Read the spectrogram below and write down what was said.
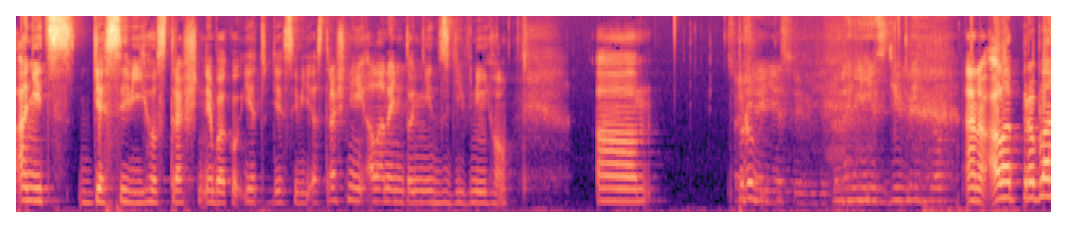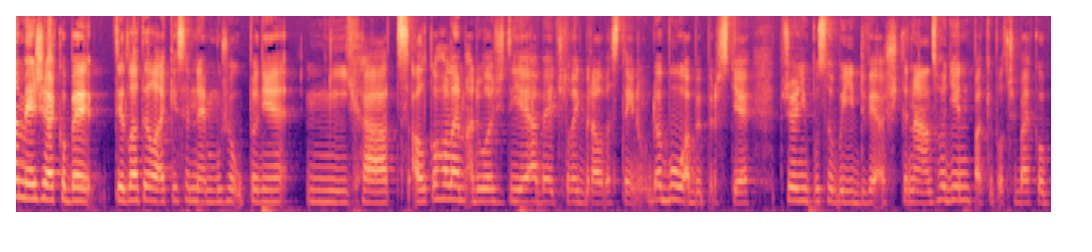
a nic děsivého, strašný, nebo jako je to děsivý a strašný, ale není to nic divného. Pro... Je děsivý, že to není nic divného. ano, ale problém je, že jakoby tyhle ty léky se nemůžou úplně míchat s alkoholem a důležitý je, aby je člověk bral ve stejnou dobu, aby prostě, protože oni působí 2 až 14 hodin, pak je potřeba jako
